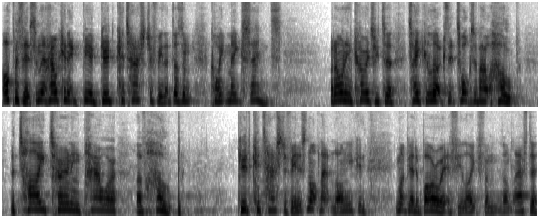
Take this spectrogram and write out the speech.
opposites. And how can it be a good catastrophe that doesn't quite make sense? But I want to encourage you to take a look because it talks about hope, the tide turning power of hope. Good catastrophe. And it's not that long. You can you might be able to borrow it if you like from after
